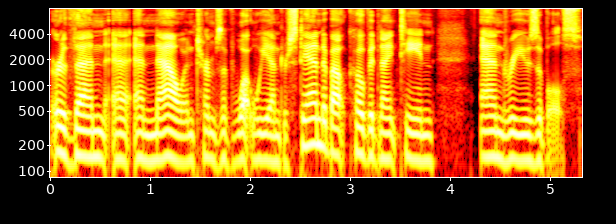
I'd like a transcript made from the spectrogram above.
or then and, and now in terms of what we understand about COVID nineteen and reusables?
